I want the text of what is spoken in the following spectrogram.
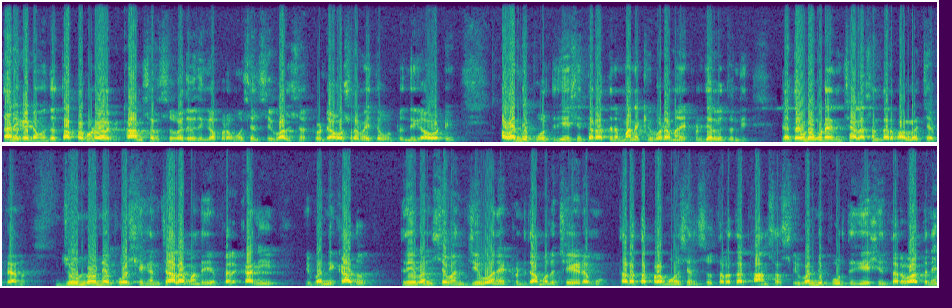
దానికంటే ముందు తప్పకుండా వాళ్ళకి ట్రాన్స్ఫర్స్ అదేవిధంగా ప్రమోషన్స్ ఇవ్వాల్సినటువంటి అవసరం అయితే ఉంటుంది కాబట్టి అవన్నీ పూర్తి చేసిన తర్వాతనే మనకి ఇవ్వడం అనేటువంటి జరుగుతుంది. గతంలో కూడా నేను చాలా సందర్భాల్లో చెప్పాను. జూన్లోనే పోస్టింగ్ అని చాలామంది చెప్పారు. కానీ ఇవన్నీ కాదు. త్రీ వన్ సెవెన్ జీవో అనేటువంటిది అమలు చేయడము తర్వాత ప్రమోషన్స్ తర్వాత ట్రాన్స్ఫర్స్ ఇవన్నీ పూర్తి చేసిన తర్వాతనే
